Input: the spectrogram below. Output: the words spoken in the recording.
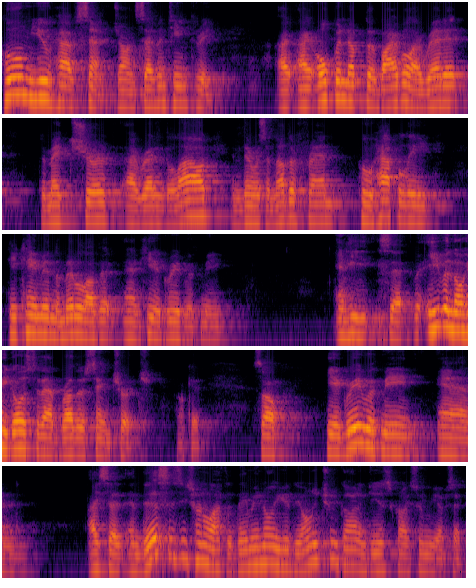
whom you have sent. John 17, 3. I, I opened up the Bible, I read it, to make sure I read it aloud. And there was another friend who happily, he came in the middle of it and he agreed with me. And he said, even though he goes to that brother same church, okay. So he agreed with me and I said, and this is eternal life that they may know you, the only true God, and Jesus Christ whom you have sent.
